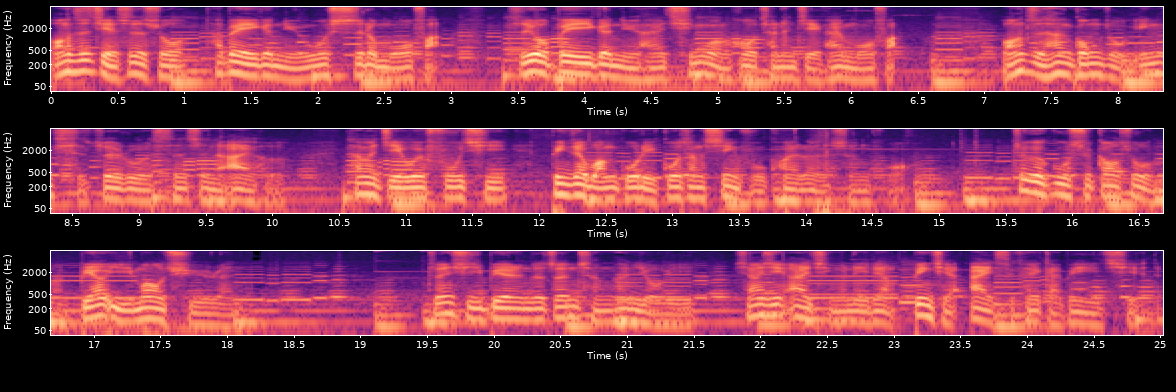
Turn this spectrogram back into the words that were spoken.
王子解释说，他被一个女巫施了魔法，只有被一个女孩亲吻后才能解开魔法。王子和公主因此坠入了深深的爱河，他们结为夫妻，并在王国里过上幸福快乐的生活。这个故事告诉我们，不要以貌取人，珍惜别人的真诚和友谊。相信爱情的力量，并且爱是可以改变一切的。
